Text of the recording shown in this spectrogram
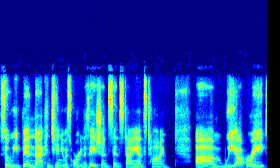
So we've been that continuous organization since Dian's time. Um, we operate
